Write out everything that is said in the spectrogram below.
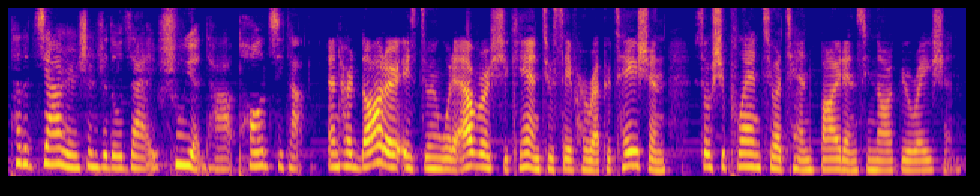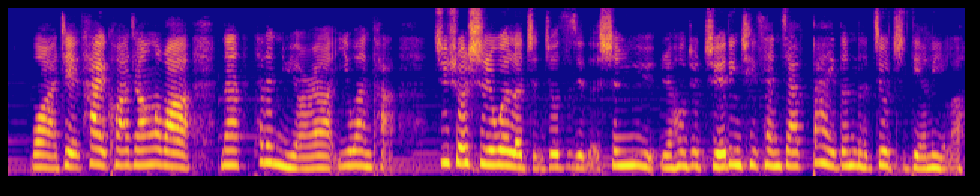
他的家人甚至都在疏远他、抛弃他。 And her daughter is doing whatever she can to save her reputation, so she planned to attend Biden's inauguration. 哇，这也太夸张了吧！那他的女儿啊，伊万卡， 据说是为了拯救自己的声誉，然后就决定去参加拜登的就职典礼了。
